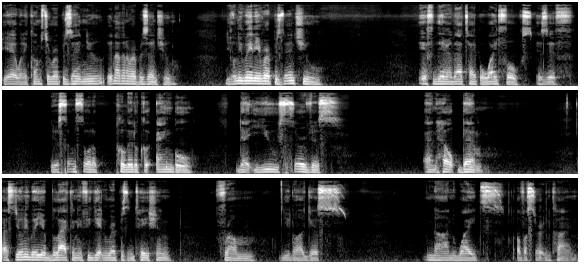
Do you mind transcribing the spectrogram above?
yeah, when it comes to representing you, they're not gonna represent you. The only way they represent you, if they're that type of white folks, is if there's some sort of political angle that you service and help them. That's the only way you're black, and if you're getting representation from, you know, I guess, non whites of a certain kind.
